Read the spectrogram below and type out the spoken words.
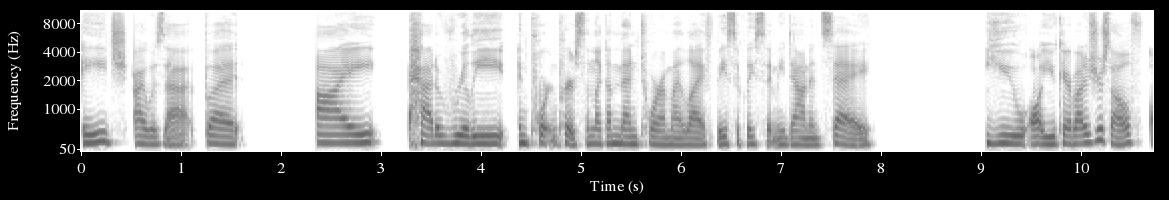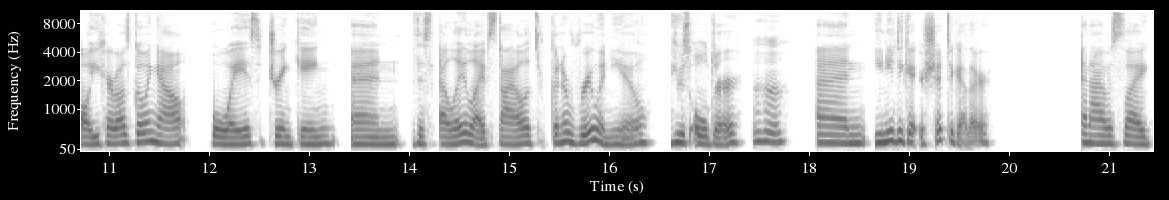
age I was at, but I had a really important person, like a mentor in my life, basically sit me down and say, You, all you care about is yourself. All you care about is going out, boys, drinking, and this LA lifestyle. It's going to ruin you. He was older Uh-huh. and you need to get your shit together. And I was like,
